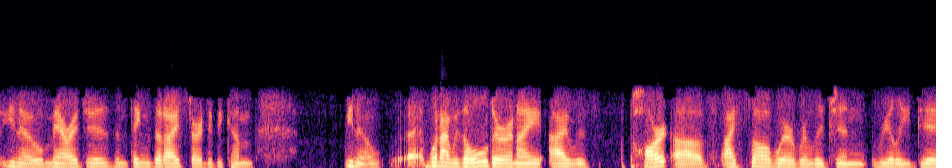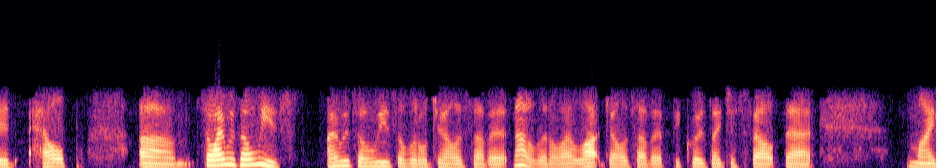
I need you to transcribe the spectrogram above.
you know marriages and things that I started to become you know when I was older and I I was part of I saw where religion really did help. Um so I was always I was always a little jealous of it. Not a little a lot jealous of it because I just felt that my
